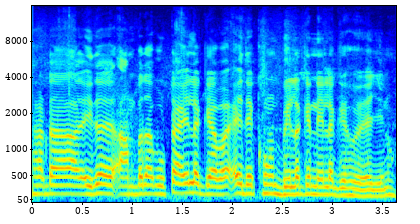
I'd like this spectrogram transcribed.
ਸਾਡਾ ਇਹਦਾ ਅੰਬ ਦਾ ਬੂਟਾ ਇਹ ਲੱਗਿਆ ਵਾ ਇਹ ਦੇਖੋ ਹੁਣ ਬਿੱਲ ਕਿੰਨੇ ਲੱਗੇ ਹੋਏ ਆ ਜੀ ਇਹਨੂੰ।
